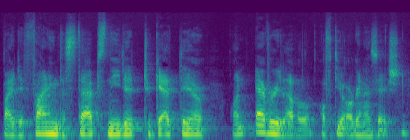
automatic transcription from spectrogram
by defining the steps needed to get there on every level of the organization.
